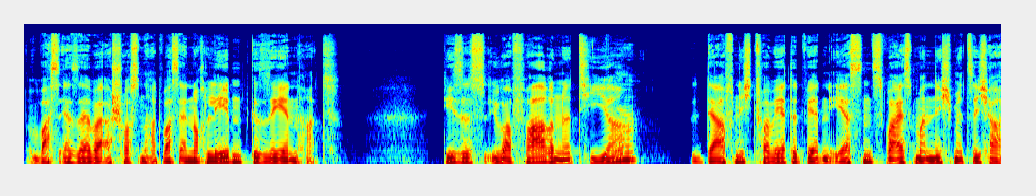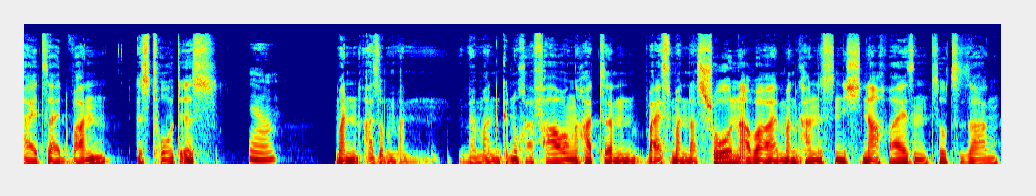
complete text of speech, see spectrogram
was er selber erschossen hat, was er noch lebend gesehen hat. Dieses überfahrene Tier ja darf nicht verwertet werden. Erstens weiß man nicht mit Sicherheit, seit wann es tot ist. Ja. Man, also man, wenn man genug Erfahrung hat, dann weiß man das schon, aber man kann es nicht nachweisen, sozusagen.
